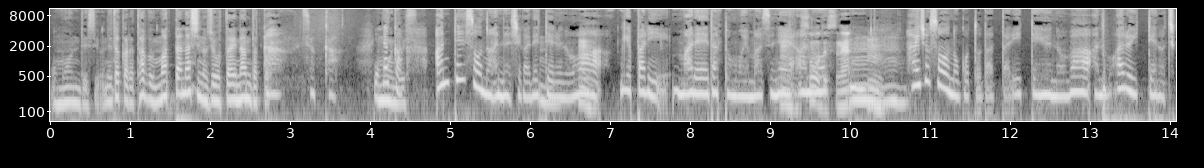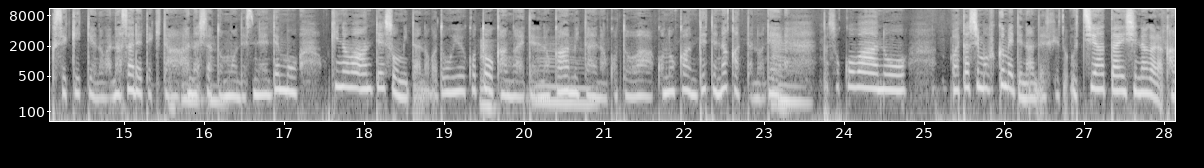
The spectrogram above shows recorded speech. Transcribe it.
思うんですよね。だから多分待ったなしの状態なんだとあ、そっか。なんか安定層の話が出てるのは、やっぱり稀だと思いますね。うん。そうですね。ううん。ん排除層のことだったりっていうのは、あの、ある一定の蓄積っていうのがなされてきた話だと思うんですね。でも、沖縄安定層みたいなのがどういうことを考えてるのか、うんみたいなことは、この間出てなかったので、うん。そこは、あの、私も含めてなんですけど、打ち当たりしながら考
